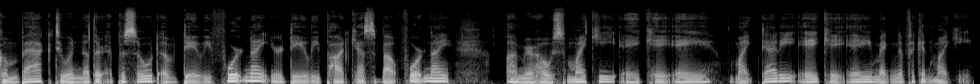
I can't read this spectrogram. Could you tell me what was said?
welcome back to another episode of Daily Fortnite, your daily podcast about Fortnite. I'm your host, Mikey, aka Mike Daddy, aka Magnificent Mikey.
